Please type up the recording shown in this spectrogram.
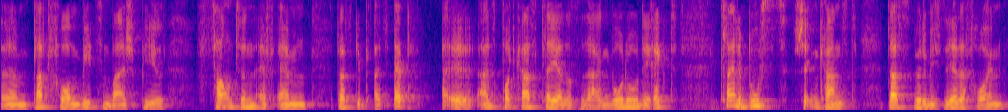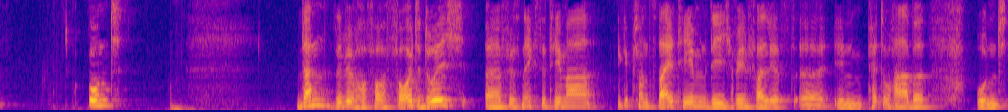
ähm, Plattformen wie zum Beispiel Fountain FM. Das gibt als App, äh, als Podcast-Player sozusagen, wo du direkt kleine Boosts schicken kannst. Das würde mich sehr, sehr freuen. Und dann sind wir für, heute durch. Äh, fürs nächste Thema Es gibt schon zwei Themen, die ich auf jeden Fall jetzt äh, im Petto habe. Und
